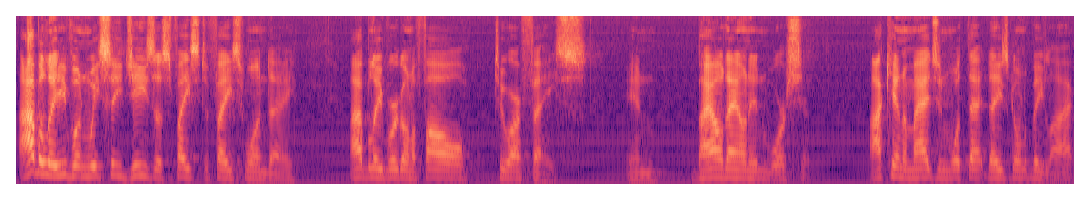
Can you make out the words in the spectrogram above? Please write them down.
I believe when we see Jesus face to face one day, I believe we're going to fall to our face and bow down in worship. I can't imagine what that day is going to be like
